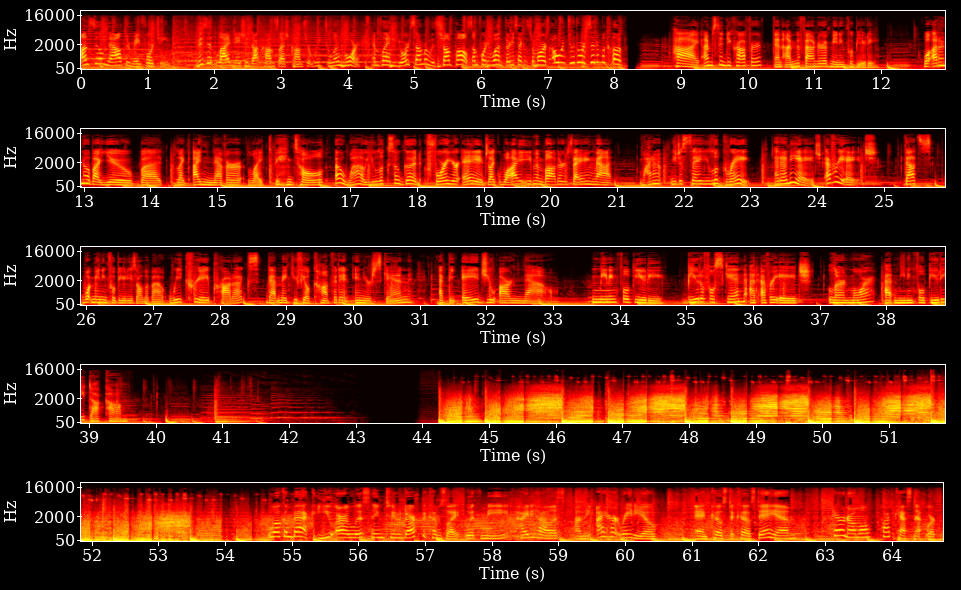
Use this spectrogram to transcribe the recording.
Until now through May 14th. Visit LiveNation.com slash Concert to learn more and plan your summer with Sean Paul, Sum 41, 30 Seconds to Mars, oh, and Two Door Cinema Club. Hi, I'm Cindy Crawford, and I'm the founder of Meaningful Beauty. Well, I don't know about you, but like, I never liked being told, oh, wow, you look so good for your age. Like, why even bother saying that? Why don't you just say you look great at any age, every age? That's what Meaningful Beauty is all about. We create products that make you feel confident in your skin at the age you are now. Meaningful Beauty. Beautiful skin at every age. Learn more at meaningfulbeauty.com. back. You are listening to Dark Becomes Light with me, Heidi Hollis, on the iHeartRadio and Coast to Coast AM Paranormal Podcast Network.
